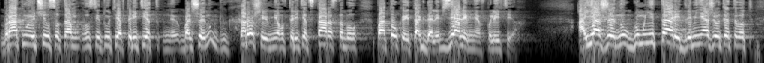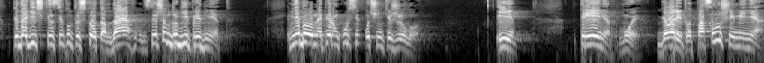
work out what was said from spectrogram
Брат мой учился там в институте, авторитет э, большой, ну, хороший, имел авторитет староста был, потока и так далее. Взяли меня в политех. А я же, ну, гуманитарий, для меня же вот это вот педагогический институт и что там, да, совершенно другие предметы. И мне было на первом курсе очень тяжело. И тренер мой, говорит, вот послушай меня,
